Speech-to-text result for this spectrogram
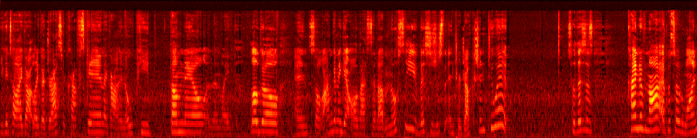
you can tell I got like a Jurassic Craft skin, I got an OP thumbnail, and then like logo. And so I'm going to get all that set up. Mostly this is just the introduction to it. So this is kind of not episode one.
